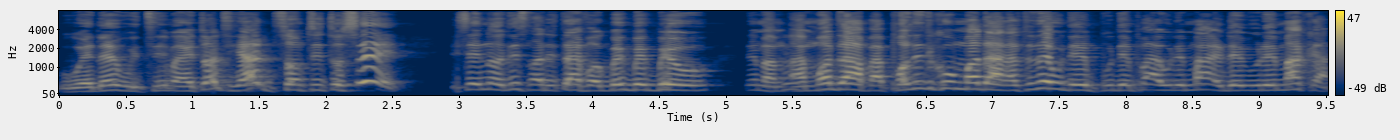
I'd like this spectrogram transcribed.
We were there with him. I thought he had something to say. He said, "No, this is not the time for gbegbe o. My, my mother, my political mother, and today with the with the with the, with the, with the marker,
